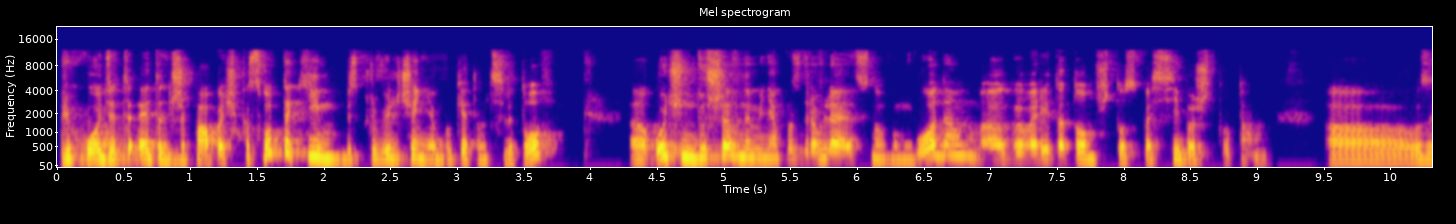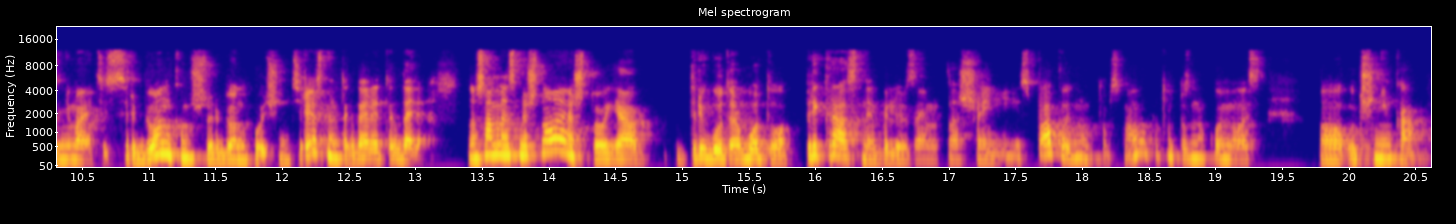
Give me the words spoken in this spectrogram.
приходит этот же папочка с вот таким, без преувеличения, букетом цветов, очень душевно меня поздравляет с Новым годом, говорит о том, что спасибо, что там вы занимаетесь с ребенком, что ребенку очень интересно и так далее, и так далее. Но самое смешное, что я три года работала, прекрасные были взаимоотношения и с папой, ну, там с мамой потом познакомилась, ученика.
